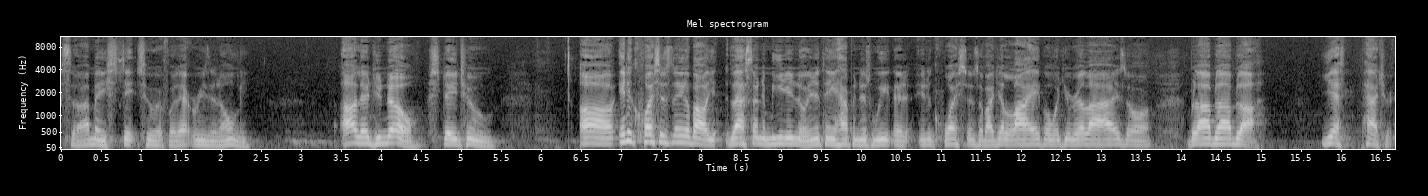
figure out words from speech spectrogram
So I may stick to it for that reason only. I'll let you know. Stay tuned. Uh, any questions there about last Sunday meeting or anything happened this week? That any questions about your life or what you realized or blah blah blah? Yes, Patrick.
